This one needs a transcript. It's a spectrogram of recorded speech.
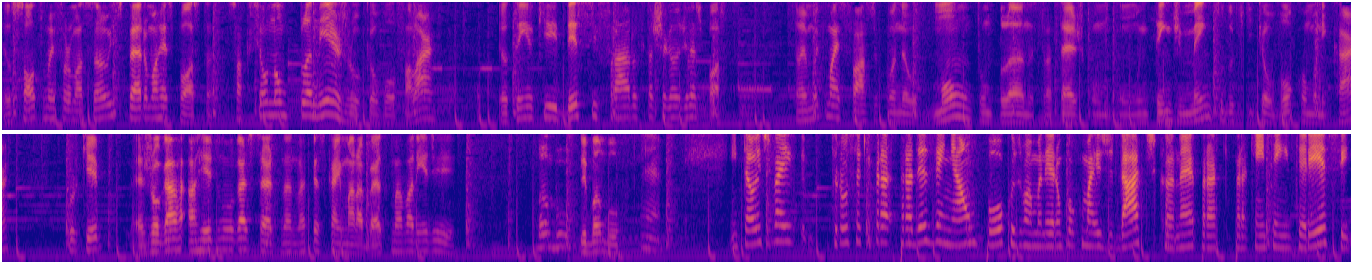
Eu solto uma informação e espero uma resposta. Só que se eu não planejo o que eu vou falar, eu tenho que decifrar o que está chegando de resposta. Então é muito mais fácil quando eu monto um plano estratégico, um, um entendimento do que, que eu vou comunicar, porque é jogar a rede no lugar certo, né? Não é pescar em mar aberto com uma varinha de Bambu. de bambu. É. Então a gente vai trouxe aqui para desenhar um pouco de uma maneira um pouco mais didática, né, para quem tem interesse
